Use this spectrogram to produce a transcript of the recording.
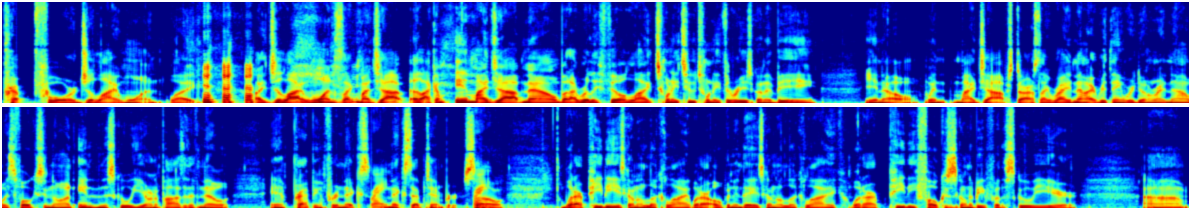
prep for July one. Like like July one is like my job. Like I'm in my job now, but I really feel like 22, 23 is going to be you know, when my job starts. Like right now, everything we're doing right now is focusing on ending the school year on a positive note and prepping for next Right. next September. So, what our PD is going to look like, what our opening day is going to look like, what our PD focus is going to be for the school year, um,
